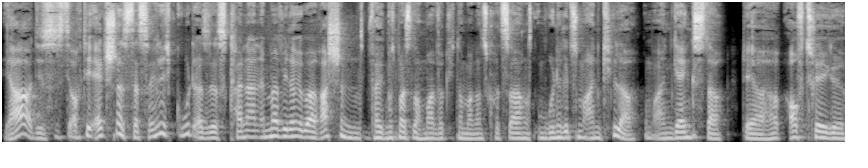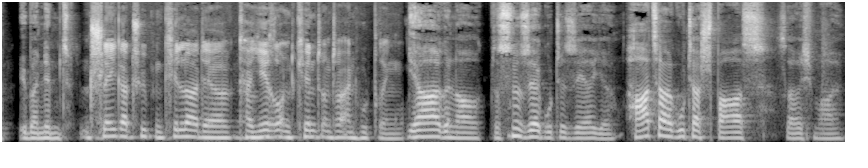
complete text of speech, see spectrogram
Ja, das ist auch die Action ist tatsächlich gut. Also das kann einen immer wieder überraschen. Vielleicht muss man es noch mal wirklich noch mal ganz kurz sagen. Im Grunde geht es um einen Killer, um einen Gangster, der Aufträge übernimmt. Ein Schlägertyp, ein Killer, der Karriere und Kind unter einen Hut bringen muss. Ja, genau. Das ist eine sehr gute Serie. Harter, guter Spaß, sag ich mal.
